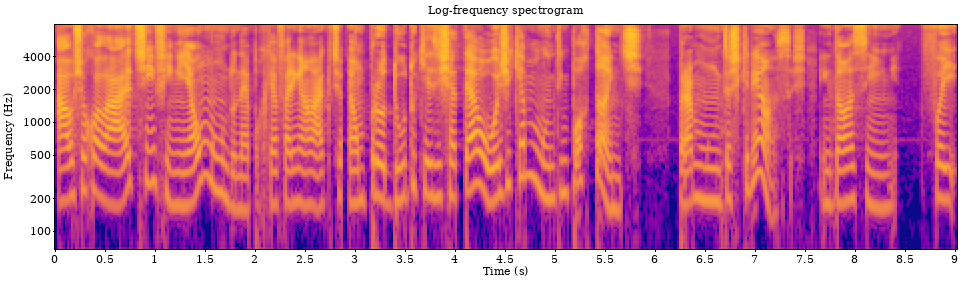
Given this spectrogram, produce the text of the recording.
ao chocolate, enfim, e ao mundo, né? Porque a farinha láctea é um produto que existe até hoje que é muito importante para muitas crianças. Então, assim, foi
